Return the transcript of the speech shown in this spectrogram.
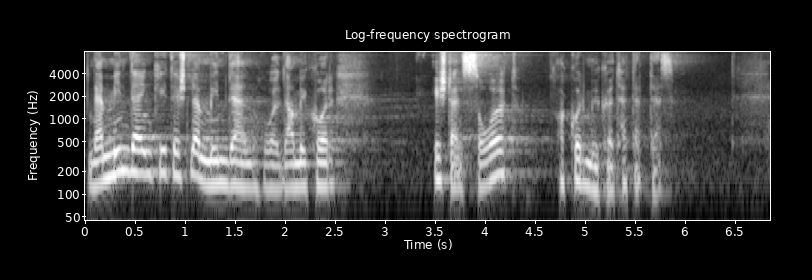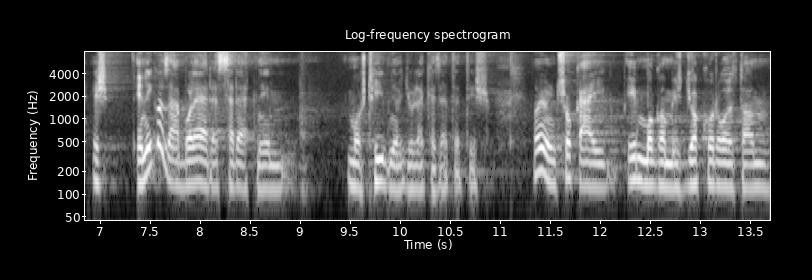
Nem mindenkit, és nem mindenhol, de amikor Isten szólt, akkor működhetett ez. És én igazából erre szeretném most hívni a gyülekezetet is. Nagyon sokáig én magam is gyakoroltam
